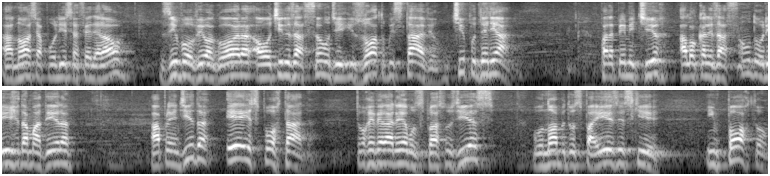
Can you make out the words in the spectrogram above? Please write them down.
A nossa Polícia Federal desenvolveu agora a utilização de isótopo estável, tipo DNA, para permitir a localização da origem da madeira apreendida e exportada. Então, revelaremos nos próximos dias o nome dos países que importam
